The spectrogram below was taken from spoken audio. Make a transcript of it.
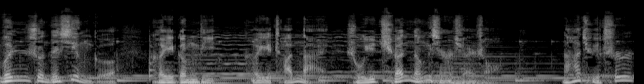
温顺的性格，可以耕地，可以产奶，属于全能型选手。拿去吃，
